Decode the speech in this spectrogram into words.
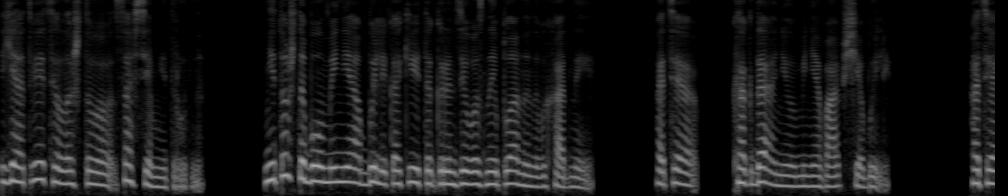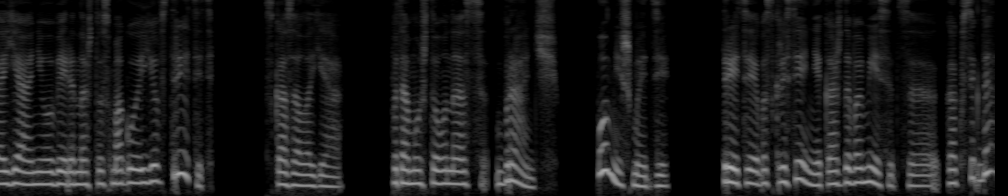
Я ответила, что совсем не трудно. Не то чтобы у меня были какие-то грандиозные планы на выходные. Хотя, когда они у меня вообще были? Хотя я не уверена, что смогу ее встретить, сказала я, потому что у нас бранч. Помнишь, Мэдди? Третье воскресенье каждого месяца, как всегда?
